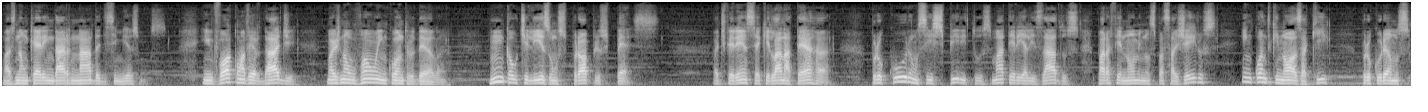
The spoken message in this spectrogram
mas não querem dar nada de si mesmos. Invocam a verdade, mas não vão ao encontro dela. Nunca utilizam os próprios pés. A diferença é que lá na terra procuram-se espíritos materializados para fenômenos passageiros, enquanto que nós aqui procuramos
